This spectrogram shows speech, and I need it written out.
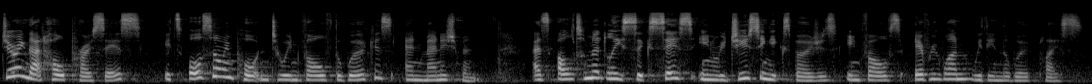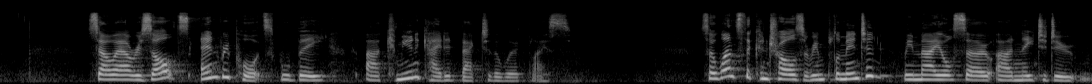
During that whole process, it's also important to involve the workers and management, as ultimately success in reducing exposures involves everyone within the workplace. So our results and reports will be uh, communicated back to the workplace. So once the controls are implemented, we may also uh, need to, do,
